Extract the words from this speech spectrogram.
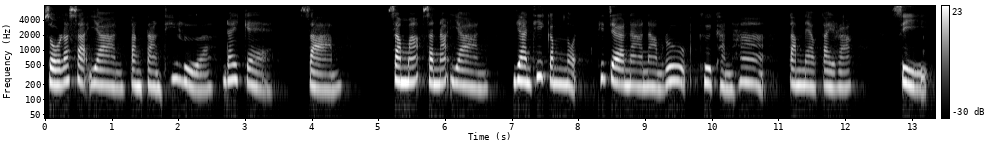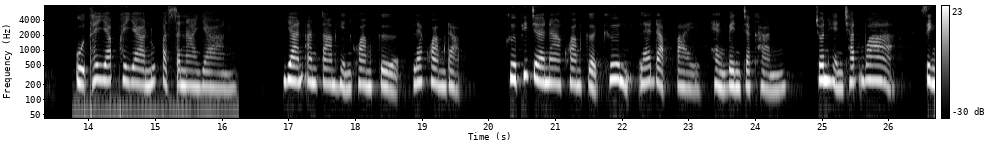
โสรสยานต่างๆที่เหลือได้แก่ 3. สมะสนญาณญาณที่กำหนดพิจารณานามรูปคือขันห้าตามแนวไตรรัก 4. อุทยพยานุปัสนาญาณญาณอันตามเห็นความเกิดและความดับ คือพิจารณาความเกิดขึ้นและดับไปแห่งเบญจขันธ์จนเห็นชัดว่า สิ่ง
